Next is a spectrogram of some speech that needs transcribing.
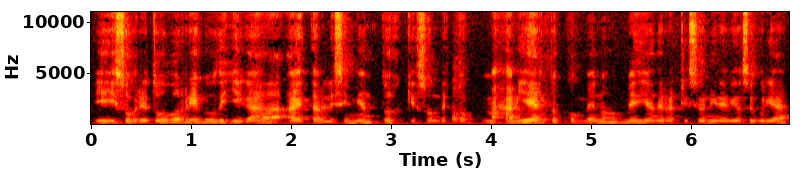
y sobre todo riesgo de llegada a establecimientos que son de estos más abiertos, con menos medidas de restricción y de bioseguridad,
